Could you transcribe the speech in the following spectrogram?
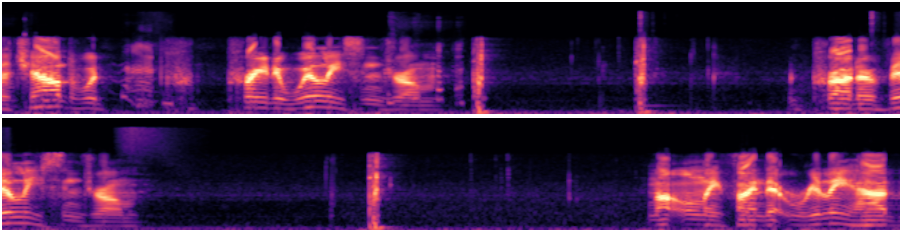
The child with Prader-Willi syndrome, with Prader-Willi syndrome, not only find it really hard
